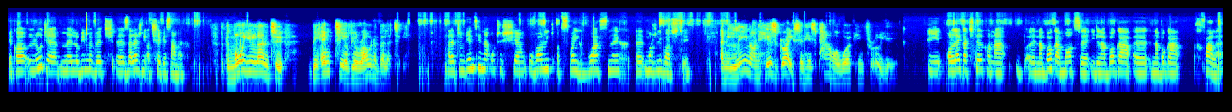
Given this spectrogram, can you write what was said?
Jako ludzie my lubimy być e, zależni od siebie samych. But the more you learn to be empty of your own ability, Ale czym więcej nauczysz się uwolnić od swoich własnych e, możliwości and lean on His grace and His power working through you, i polegać tylko na, na Boga mocy i dla Boga, e, na Boga chwale,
